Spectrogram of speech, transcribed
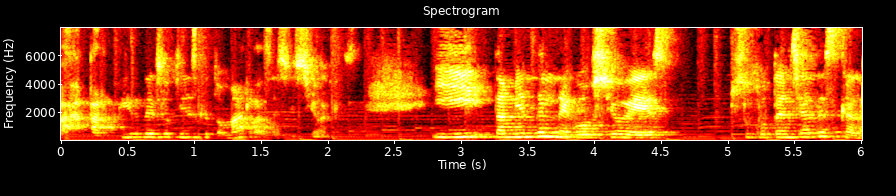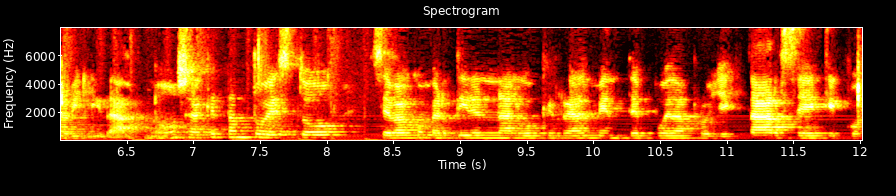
A partir de eso tienes que tomar las decisiones. Y también del negocio es su potencial de escalabilidad, ¿no? O sea, qué tanto esto se va a convertir en algo que realmente pueda proyectarse, que con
